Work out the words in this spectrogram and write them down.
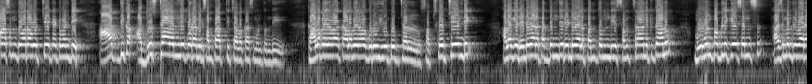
మాసం ద్వారా వచ్చేటటువంటి ఆర్థిక అదృష్టాలన్నీ కూడా మీకు సంప్రాప్తించే అవకాశం ఉంటుంది. కాలభైరవ కాలభైరవ గురువు యూట్యూబ్ ఛానల్ను సబ్స్క్రైబ్ చేయండి. అలాగే రెండు వేల పద్దెనిమిది రెండు వేల పంతొమ్మిది సంవత్సరానికి గాను మోహన్ పబ్లికేషన్స్ రాజమండ్రి వారి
